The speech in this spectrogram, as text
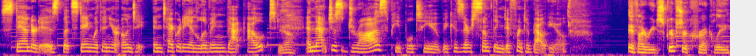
standard is but staying within your own t- integrity and living that out yeah and that just draws people to you because there's something different about you if I read scripture correctly,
